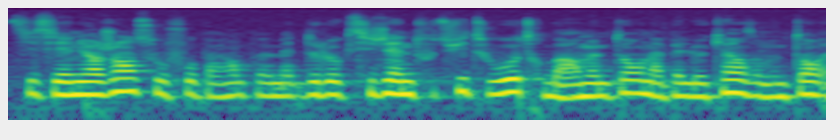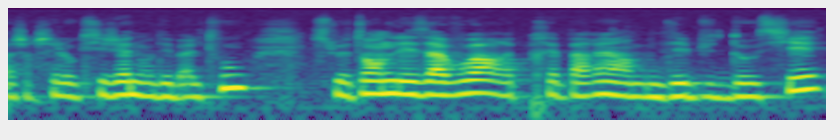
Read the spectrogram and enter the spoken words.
Si c'est une urgence où il faut, par exemple, mettre de l'oxygène tout de suite ou autre, bah, en même temps, on appelle le 15, en même temps, on va chercher l'oxygène, on déballe tout. Parce le temps de les avoir et préparer un début de dossier,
